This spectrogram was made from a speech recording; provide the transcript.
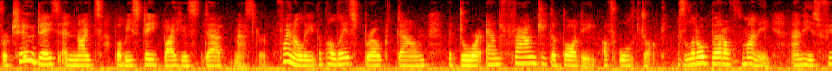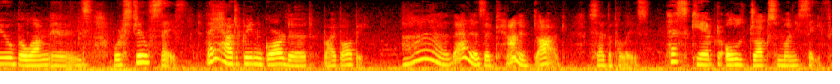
for two days and nights, Bobby stayed by his dead master. Finally, the police broke down the door and found the body of old Jug. His little bit of money and his few belongings were still safe. They had been guarded by Bobby. Ah, that is a cunning dog, said the police. He's kept old Jug's money safe.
